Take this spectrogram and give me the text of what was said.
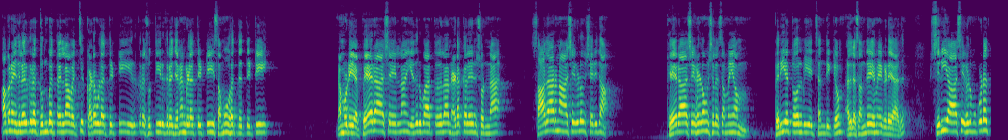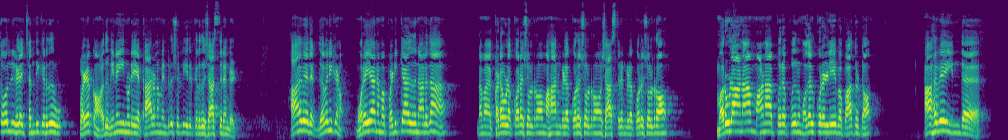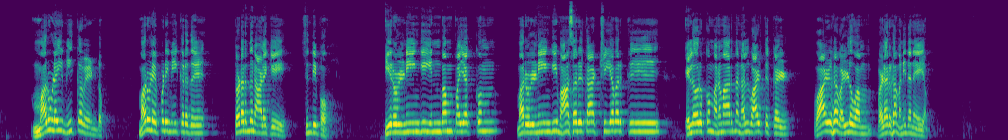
அப்புறம் இதில் இருக்கிற துன்பத்தை எல்லாம் வச்சு கடவுளை திட்டி இருக்கிற சுற்றி இருக்கிற ஜனங்களை திட்டி சமூகத்தை திட்டி நம்முடைய பேராசையெல்லாம் எதிர்பார்த்ததெல்லாம் நடக்கலைன்னு சொன்னால் சாதாரண ஆசைகளும் சரிதான். பேராசைகளும் சில சமயம் பெரிய தோல்வியை சந்திக்கும் அதில் சந்தேகமே கிடையாது. சிறிய ஆசைகளும் கூட தோல்விகளை சந்திக்கிறது வழக்கம். அது வினையினுடைய காரணம் என்று சொல்லி இருக்கிறது சாஸ்திரங்கள். ஆகவே அதை கவனிக்கணும். முறையாக நம்ம படிக்காததுனால தான் நம்ம கடவுளை குறை சொல்கிறோம் மகான்களை குறை சொல்கிறோம் சாஸ்திரங்களை குறை சொல்கிறோம் மருளானாம் மானா பிறப்புன்னு முதல் குரல்லையே இப்போ பார்த்துட்டோம். ஆகவே இந்த மருளை நீக்க வேண்டும். மருள் எப்படி நீக்கிறது? தொடர்ந்து நாளைக்கு சிந்திப்போம். இருள் நீங்கி இன்பம் பயக்கும் மருள் நீங்கி மாசரு காட்சியவர்க்கு. எல்லோருக்கும் மனமார்ந்த நல்வாழ்த்துக்கள். வாழ்க வள்ளுவம் வளர்க மனிதநேயம்.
